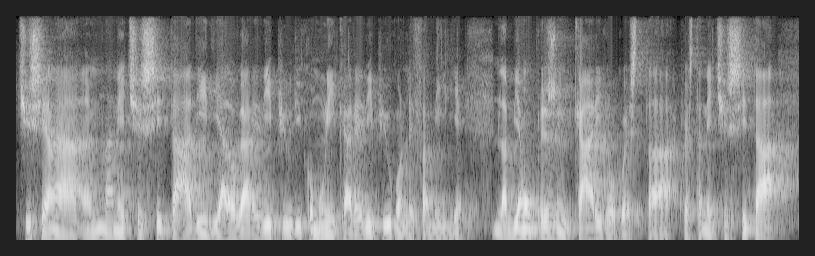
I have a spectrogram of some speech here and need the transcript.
ci sia una necessità di dialogare di più, di comunicare di più con le famiglie. L'abbiamo preso in carico questa, questa necessità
